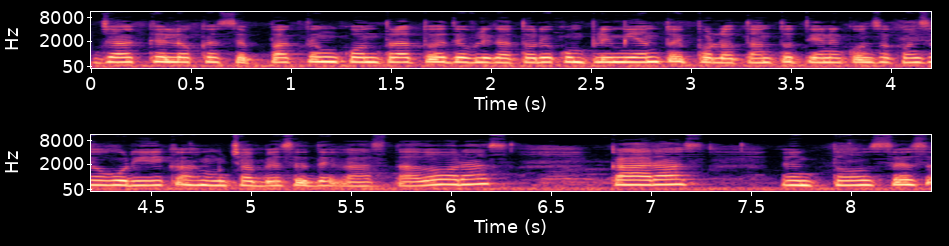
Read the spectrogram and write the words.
ya que lo que se pacta en un contrato es de obligatorio cumplimiento y por lo tanto tiene consecuencias jurídicas muchas veces devastadoras, caras. Entonces,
